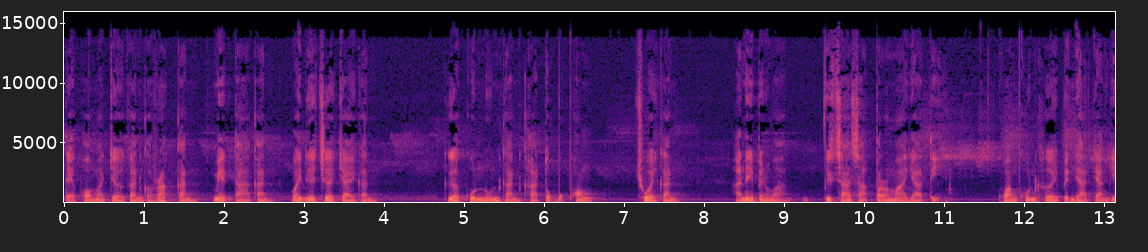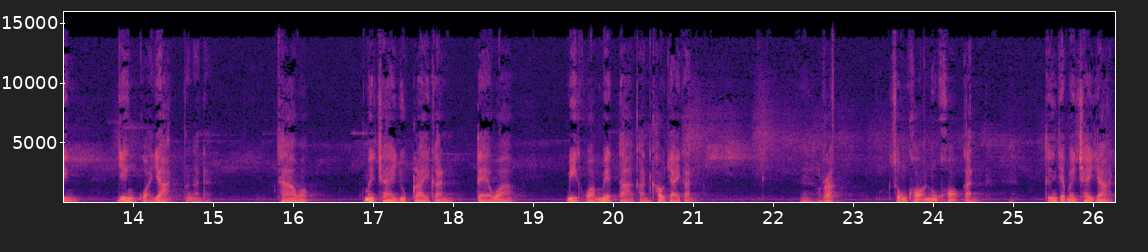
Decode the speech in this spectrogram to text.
แต่พอมาเจอกันก็รักกัน เมตตากัน ไว้เนื้อเชื่อใจกันเกื้อกูลหนุนกันขาดตกบกพร่อง ช่วยกัน อันนี้เป็นว่าวิสาสะประมายาติ ความคุ้นเคยเป็นญาติอย่างยิ่ง ยิ่งกว่าญาติเหมือนกันถ้าว่าไม่ใช่อยู่ไกลกัน แต่ว่ามีความเมตตากันเข้าใจกัน รักสงเคราะห์อนุเคราะห์กัน ถึงจะไม่ใช่ญาติ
